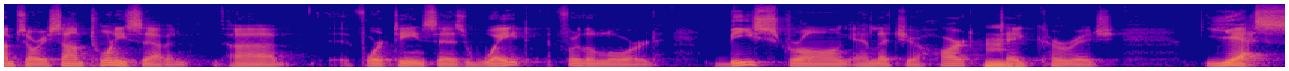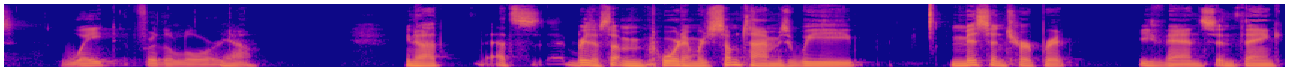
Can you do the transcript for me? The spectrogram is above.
I'm sorry, Psalm 27, uh, 14 says, "Wait for the Lord, be strong, and let your heart take courage." Yes, wait for the Lord. Yeah. You know, that's brings up something important, which sometimes we misinterpret events and think,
